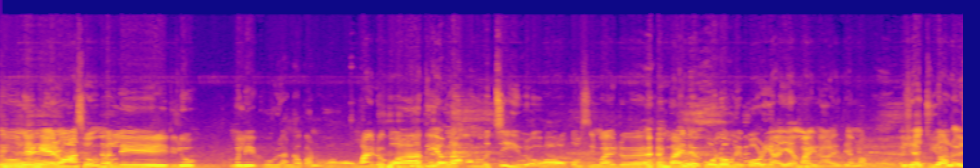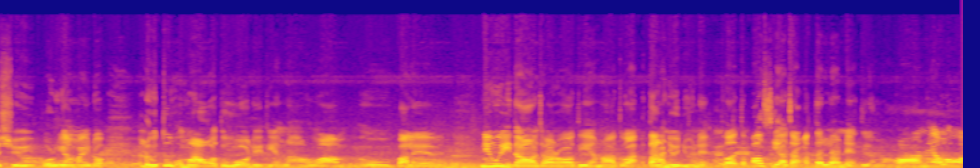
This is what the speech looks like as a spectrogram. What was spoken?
သူငယ်ငယ်တော့ဆိုအမလေးဒီလိုအ မလေးကိုရနောက်ကတော့ဟောမိုက်တော့ကွာသိရမလားအဲ့လိုကြည့်ပြီးတော့ဟောပုတ်စီမိုက်တယ်မိုက်တယ်ကိုလုံးလေဘော်ရီယာရမ်းမိုက်တာလေသိရမလားအရက်ကြီးကလည်းရွှေကြီးဘော်ရီယာမိုက်တော့အဲ့လိုသူ့အမရောသူရောလေသိရမလားဟိုဟာဟိုဗာလဲနှင်းဝီတောင်းကြတော့သိရမလားသူကအသားညွညွနဲ့သူကတပေါက်စီကကြအသက်လက်နဲ့သိရမလားဟာနှစ်ယောက်လုံးက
